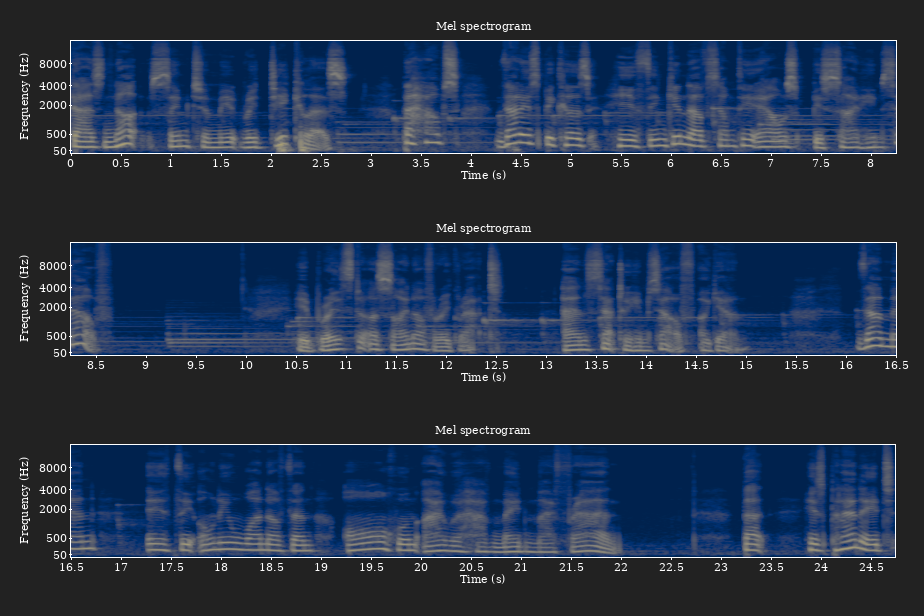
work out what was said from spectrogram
does not seem to me ridiculous. Perhaps that is because he is thinking of something else beside himself. He breathed a sign of regret and said to himself again, That man is the only one of them all whom I will have made my friend. But his planet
